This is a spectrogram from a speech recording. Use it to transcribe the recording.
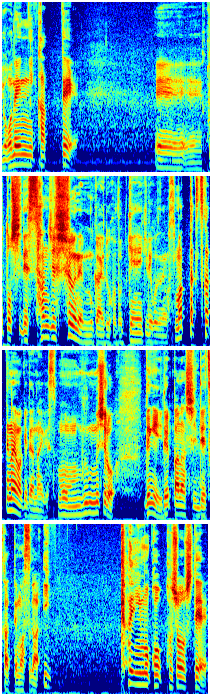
1994年に買ってえー、今年で30周年迎えるほど現役でございます。全く使ってないわけではないです。もうむしろ電源入れっぱなしで使ってますが、一回もこ故障して、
